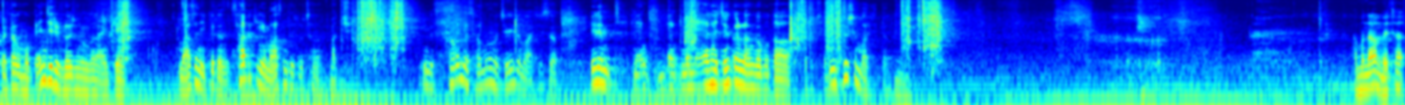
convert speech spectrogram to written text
그렇다고 뭐 뺀지를 넣어주는 건 아니게 맛은 있거든. 사비기의 맛은 더 좋잖아. 맞지 근데 사람들 사 먹으면 저게 더 맛있어. 얘는 맹맹맹맹하게 정깔 난 거보다 이게 훨씬 맛있다. 한번 나가면 몇 차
